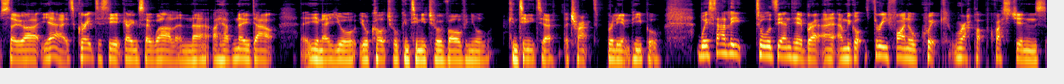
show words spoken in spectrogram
So uh, yeah, it's great to see it going so well, and uh, I have no doubt, you know, your your culture will continue to evolve, and you'll continue to attract brilliant people. We're sadly towards the end here, Brett, and we've got three final quick wrap up questions.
